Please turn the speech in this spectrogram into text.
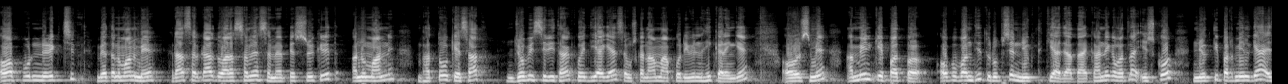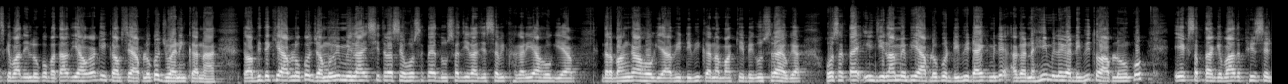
अपुनरीक्षित वेतनमान में राज्य सरकार द्वारा समय समय पर स्वीकृत अनुमान्य भत्तों के साथ जो भी श्री था, कोई दिया गया है, उसका नाम आपको रिवील नहीं करेंगे। और उसमें अमीन के पद पर औपबंधित रूप से नियुक्त किया जाता है। कहने का मतलब इसको नियुक्ति पर मिल गया इसके बाद इन लोगों को बता दिया होगा कि कब से आप लोग को ज्वाइनिंग करना है। तो अभी देखिए, आप लोग को जम्मू जमुई मिला, इसी तरह से हो सकता है दूसरा जिला, जैसे अभी खगड़िया हो गया, दरभंगा हो गया, अभी डीवी करना बाकी बेगूसराय हो गया। हो सकता है इन जिला में भी आप लोग को डीवी डायरेक्ट मिले। अगर नहीं मिलेगा डीवी तो आप लोगों को एक सप्ताह के बाद फिर से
